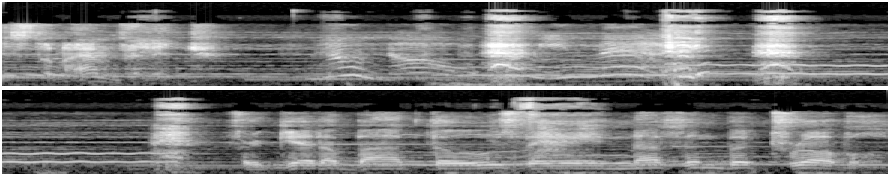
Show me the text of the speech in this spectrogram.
It's the man Village. No, no, I mean this. Forget about those. They ain't nothing but trouble.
